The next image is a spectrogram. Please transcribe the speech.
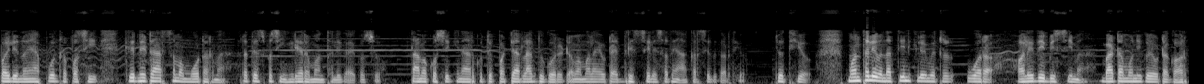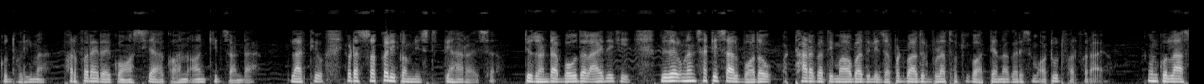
पहिले नयाँ पुल र पछि किर्नेटारसम्म मोटरमा र त्यसपछि हिँडेर मन्थली गएको छु। तामाकोसी किनारको त्यो पट्यार लाग्दो गोरेटोमा मलाई एउटा दृश्यले सधैँ आकर्षित गर्थ्यो। त्यो थियो। मन्थलीभन्दा तीन किलोमिटर वर हलेदे बिसीमा बाटामुनिको एउटा घरको धुरीमा फरफराइरहेको हँसिया घन अङ्कित झण्डा लाग्थ्यो। एउटा सक्कली कम्युनिस्ट त्यहाँ रहेछ। त्यो झण्डा बौद्धल आएदेखि दुई हजार उनासाठी साल भदौ अठार गति माओवादीले झपटबहादुर बुढाथोकीको हत्या नगरेसम्म अटुट फरफरायो। उनको लास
